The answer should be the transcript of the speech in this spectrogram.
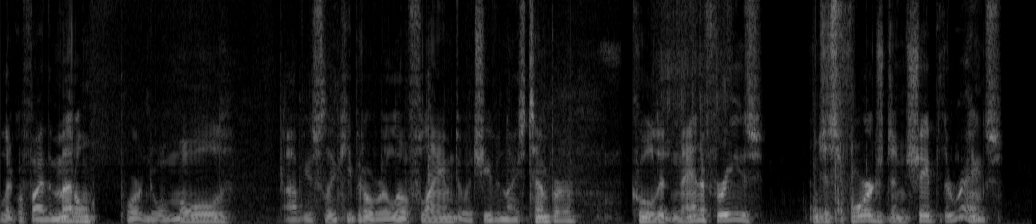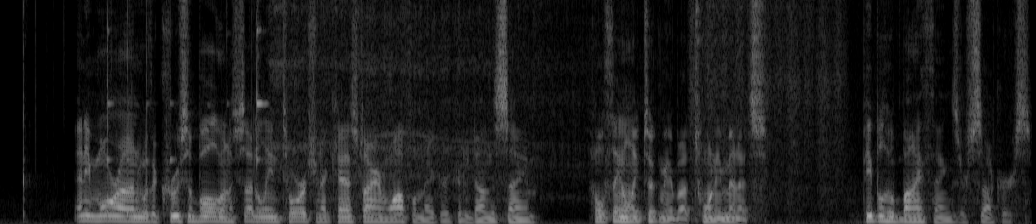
liquefied the metal, poured into a mold, obviously keep it over a low flame to achieve a nice temper, cooled it in antifreeze, and just forged and shaped the rings. Any moron with a crucible and acetylene torch and a cast iron waffle maker could have done the same. Whole thing only took me about 20 minutes. People who buy things are suckers.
